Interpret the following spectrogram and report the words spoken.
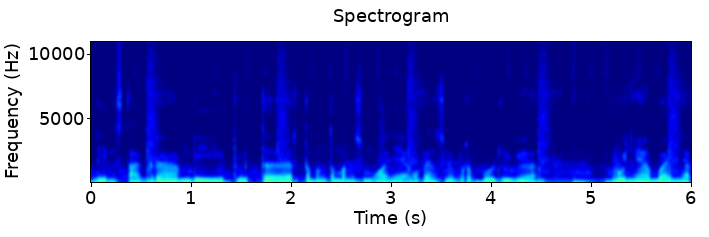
di Instagram, di Twitter, teman-teman semuanya yang fans Liverpool juga punya banyak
